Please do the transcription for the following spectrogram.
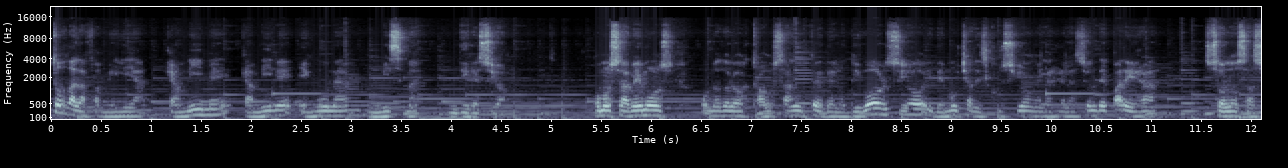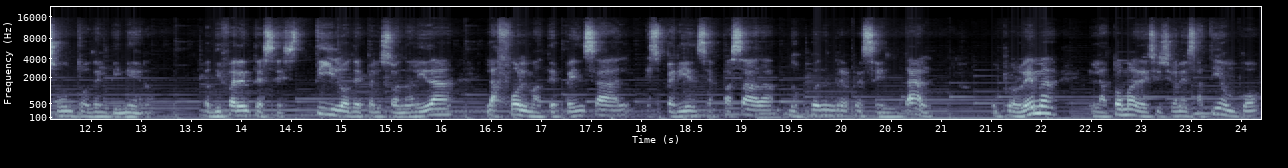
toda la familia, camine, camine en una misma dirección. Como sabemos, uno de los causantes de los divorcios y de mucha discusión en la relación de pareja son los asuntos del dinero, los diferentes estilos de personalidad las formas de pensar, experiencias pasadas, nos pueden representar un problema en la toma de decisiones a tiempo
